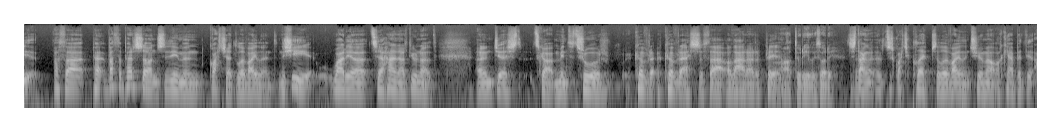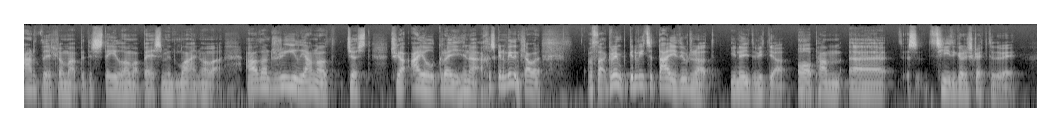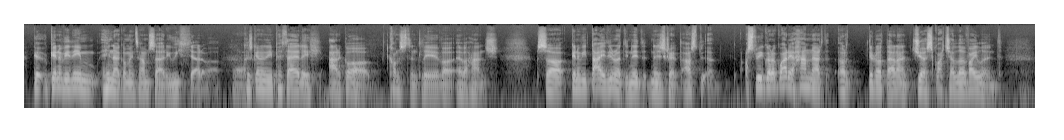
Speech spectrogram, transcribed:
fatha, pe, fatha person sydd ddim yn gwachod Love Island, nes i wario tu hanner diwrnod yn just, ti'n gwybod, mynd trwy'r cyfre, cyfres fatha oedd ar ar y pryd. O, oh, dwi'n really sorry. Just, yeah. angen, just gwachio clips o Love Island, siw meddwl, oce, okay, beth yw'r arddull o'ma, beth yw'r steil o'ma, beth sy'n mynd ymlaen o'ma. A oedd o'n really anodd just trio ail greu hynna, achos gynnu fi ddim llawer... Fatha, gynnu fi ta dau ddiwrnod i wneud y fideo o pam uh, ti wedi gyrru sgript iddo fi. Gynna fi ddim hynna gymaint o amser i weithio ar efo. Yeah. Cos gynna ni pethau eraill ar go constantly efo, efo hans. So, gynna fi dau ddiwrnod i wneud, wneud y sgript. Os, os dwi'n gorau gwario hanner o'r diwrnodau yna, just gwatcha Love Island,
